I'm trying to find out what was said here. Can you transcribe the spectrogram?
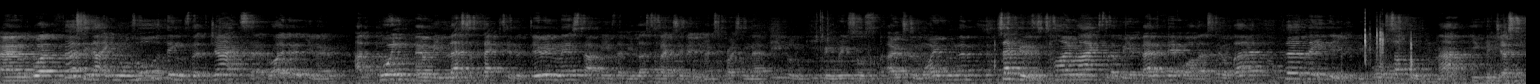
Um, well, firstly, that ignores all the things that Jack said, right? That, you know, at the point they'll be less effective at doing this. That means they'll be less effective at expressing their people and keeping resources of them away from them. Secondly, there's a time lag, so there'll be a benefit while they're still there. Thirdly, you can be more subtle than that. You can just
